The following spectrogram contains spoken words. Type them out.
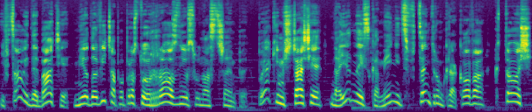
I w całej debacie Miodowicza po prostu rozniósł na strzępy. Po jakimś czasie na jednej z kamienic w centrum Krakowa ktoś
